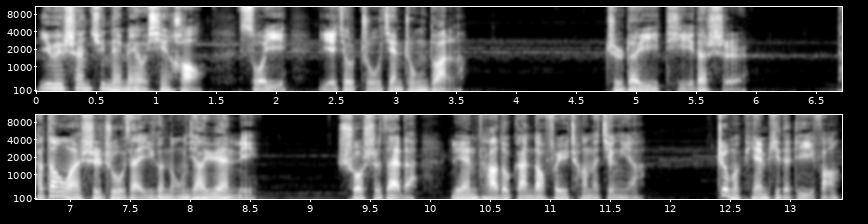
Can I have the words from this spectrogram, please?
因为山区内没有信号，所以也就逐渐中断了。值得一提的是，他当晚是住在一个农家院里。说实在的，连他都感到非常的惊讶：这么偏僻的地方，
